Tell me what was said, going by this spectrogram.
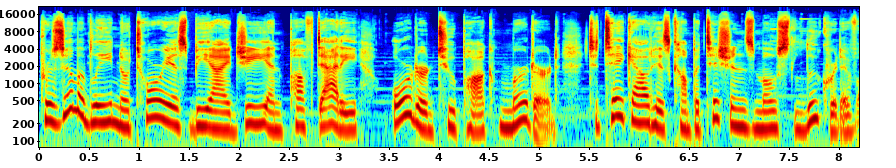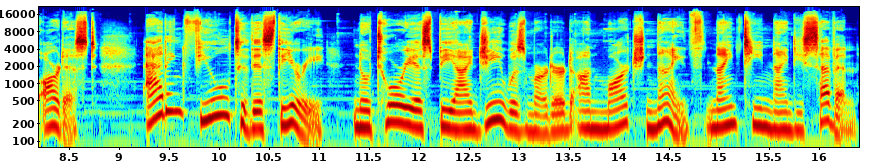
Presumably, Notorious B.I.G. and Puff Daddy ordered Tupac murdered to take out his competition's most lucrative artist. Adding fuel to this theory, Notorious B.I.G. was murdered on March 9, 1997,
